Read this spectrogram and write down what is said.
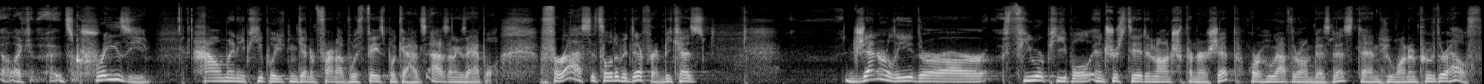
like it's crazy how many people you can get in front of with Facebook ads as an example. For us, it's a little bit different because generally there are fewer people interested in entrepreneurship or who have their own business than who want to improve their health.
